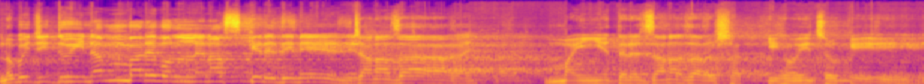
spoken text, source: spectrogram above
নবীজি দুই নম্বরে বললেন, আজকের দিনের জানাজায় মাইয়েতের জানাজার সাক্ষী হয়েছ কে?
